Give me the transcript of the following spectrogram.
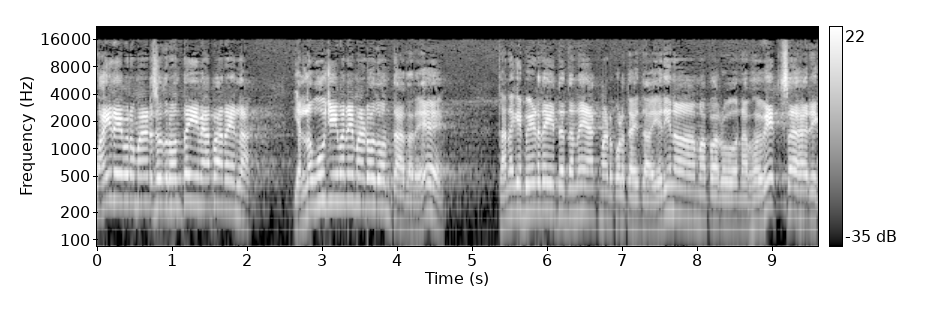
ವಾಯುದೇವರು ಮಾಡಿಸಿದ್ರು ಅಂತ ಈ ವ್ಯಾಪಾರ ಇಲ್ಲ. ಎಲ್ಲವೂ ಜೀವನೇ ಮಾಡೋದು ಅಂತಾದರೆ ತನಗೆ ಬೇಡದೇ ಇದ್ದದ್ದನ್ನು ಯಾಕೆ ಮಾಡ್ಕೊಳ್ತಾ ಇದ್ದ? ಯದಿನಾಮಪರೋ ನ ಭವೇತ್ ಸಹರಿ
